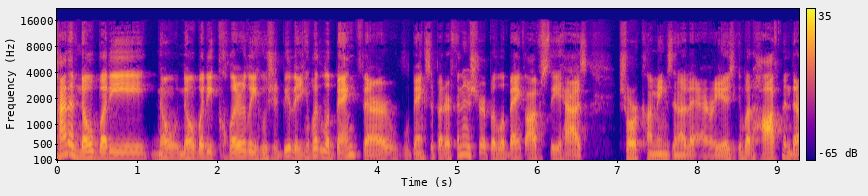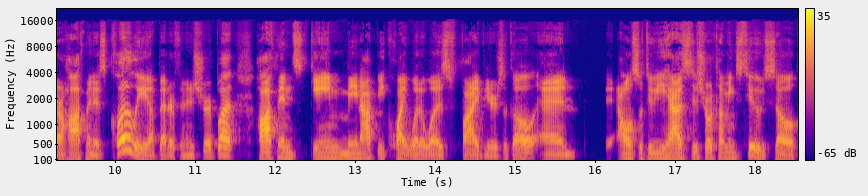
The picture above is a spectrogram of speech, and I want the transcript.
kind of nobody, no nobody clearly who should be there. You can put Labanc there. Labanc's a better finisher, but Labanc obviously has shortcomings in other areas. You can put Hoffman there. Hoffman is clearly a better finisher, but Hoffman's game may not be quite what it was five years ago, and also too he has his shortcomings too. So.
